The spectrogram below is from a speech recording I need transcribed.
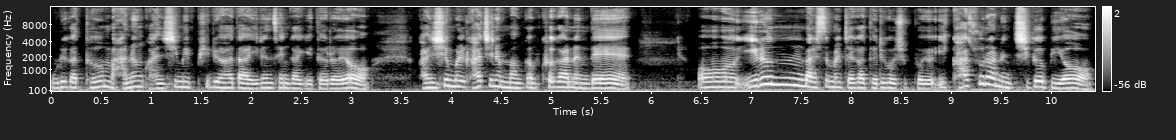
우리가 더 많은 관심이 필요하다 이런 생각이 들어요. 관심을 가지는 만큼 커가는데 어, 이런 말씀을 제가 드리고 싶어요. 이 가수라는 직업이요.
